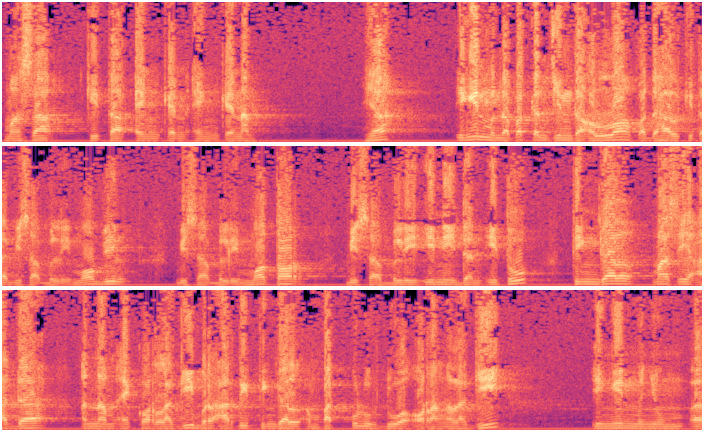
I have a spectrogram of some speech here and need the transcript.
masa kita engken-engkenan. Ya, ingin mendapatkan cinta Allah padahal kita bisa beli mobil, bisa beli motor, bisa beli ini dan itu tinggal masih ada enam ekor lagi berarti tinggal 42 orang lagi ingin menyum, e,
